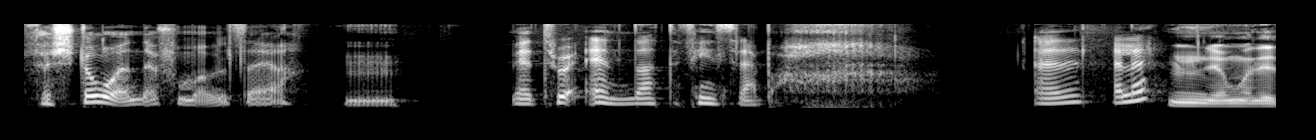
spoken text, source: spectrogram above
förstående får man väl säga. Mm. Men jag tror ändå att det finns det där bara... "Ah." Eller? Eller? Mm, jo, men det,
